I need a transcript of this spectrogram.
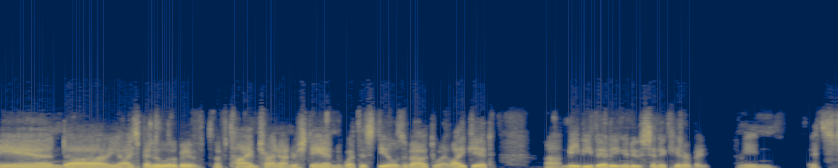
and uh, you know, I spend a little bit of, of time trying to understand what this deal is about. Do I like it? Uh, maybe vetting a new syndicator, but I mean, it's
